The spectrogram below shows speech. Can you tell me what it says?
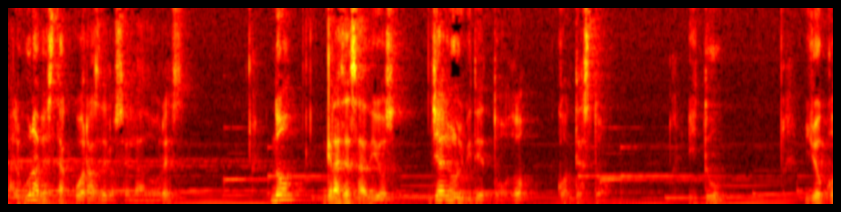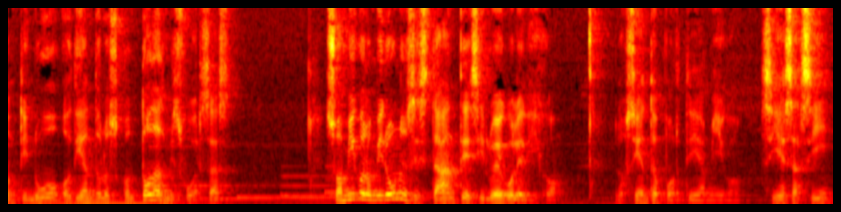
¿Alguna vez te acuerdas de los heladores? No, gracias a Dios, ya lo olvidé todo, contestó. ¿Y tú? Yo continúo odiándolos con todas mis fuerzas. Su amigo lo miró unos instantes y luego le dijo, Lo siento por ti, amigo. Si es así,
